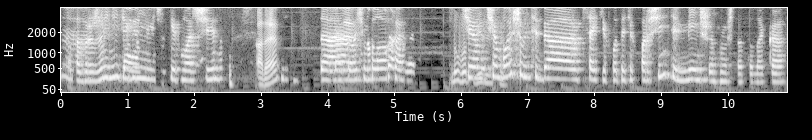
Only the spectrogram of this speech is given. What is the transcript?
отображение этих мимических морщин. А, да? Да, да это очень плохо. Ну, вот чем, чем больше у тебя всяких вот этих морщин, тем меньше ну что-то такое.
